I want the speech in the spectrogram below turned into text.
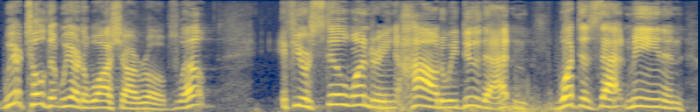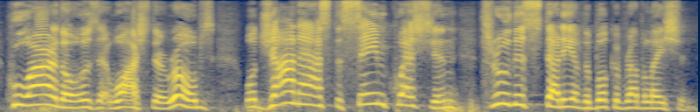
We are told that we are to wash our robes. Well, if you're still wondering how do we do that and what does that mean and who are those that wash their robes, well, John asked the same question through this study of the book of Revelation.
